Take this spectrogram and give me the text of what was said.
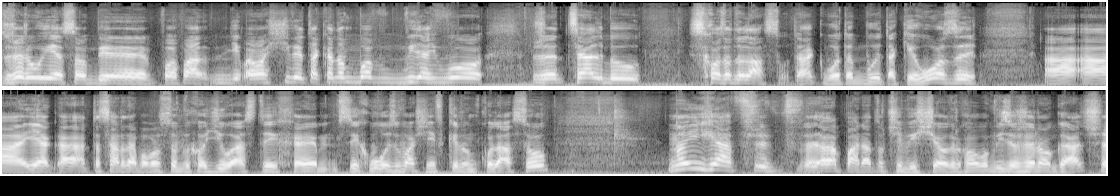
żeruję sobie, a właściwie taka, no była, widać było, że cel był schodzę do lasu, tak, bo to były takie łozy, a, a, a ta sarna po prostu wychodziła z tych, z tych łóz właśnie w kierunku lasu. No i ja aparat oczywiście odruchowo widzę, że rogacz, e,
